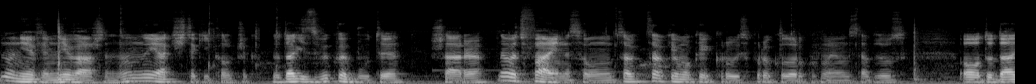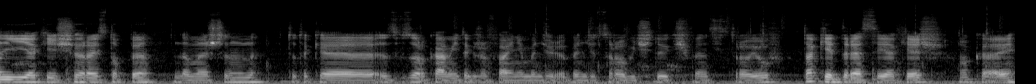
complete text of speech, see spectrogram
No nie wiem, nieważne. No, no jakiś taki kolczyk. Dodali zwykłe buty, szare. Nawet fajne są, cał, całkiem ok krój, sporo kolorków mając na plus. O, dodali jakieś rajstopy dla mężczyzn. To takie z wzorkami, także fajnie będzie, będzie co robić do jakichś fancy strojów. Takie dresy jakieś, okej.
